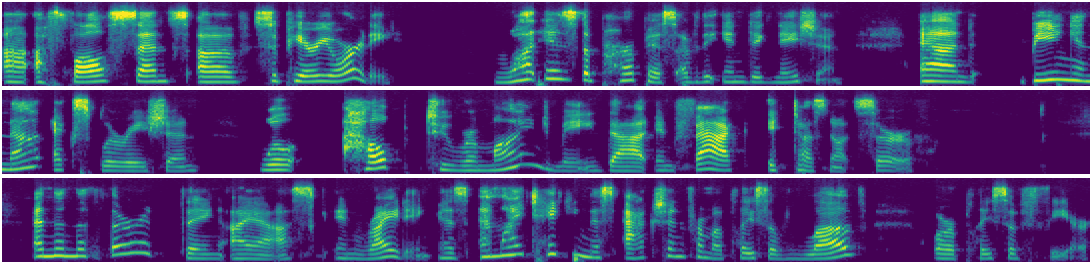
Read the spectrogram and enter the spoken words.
uh, a false sense of superiority? What is the purpose of the indignation? And being in that exploration will help to remind me that, in fact, it does not serve. And then the third thing I ask in writing is Am I taking this action from a place of love or a place of fear?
